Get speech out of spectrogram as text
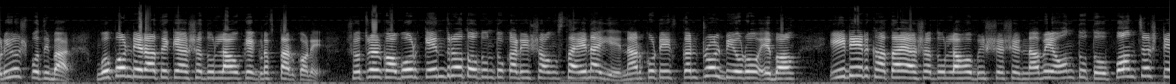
বৃহস্পতিবার গোপন ডেরা থেকে আসাদুল্লাহকে গ্রেফতার করে। সূত্রের খবর কেন্দ্র তদন্তকারী সংস্থা এনআইএ, নার্কোটিক্স কন্ট্রোল ব্যুরো এবং ইডির খাতায় আসাদুল্লাহ বিশ্বাসের নামে অন্তত পঞ্চাশটি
